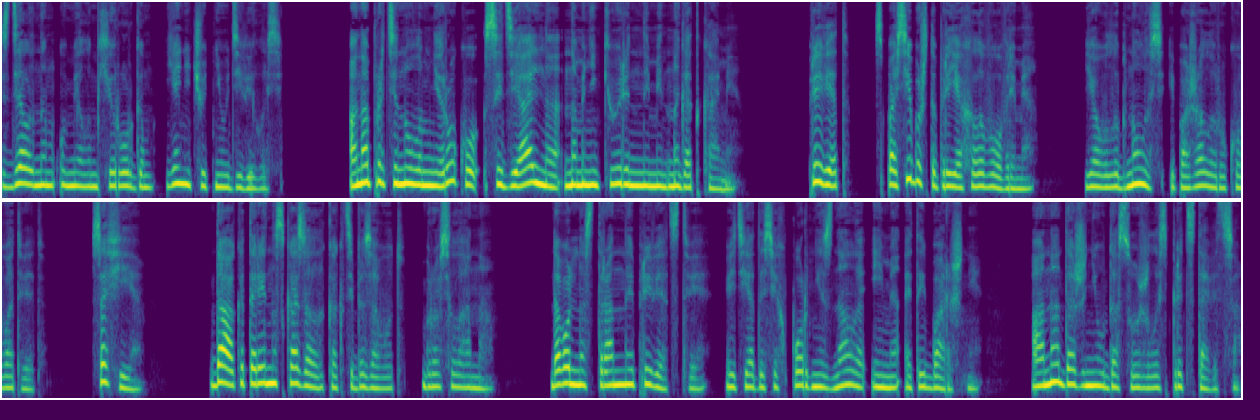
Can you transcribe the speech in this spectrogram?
сделанным умелым хирургом, я ничуть не удивилась. Она протянула мне руку с идеально наманикюренными ноготками. «Привет. Спасибо, что приехала вовремя». Я улыбнулась и пожала руку в ответ. «София». «Да, Катарина сказала, как тебя зовут», — бросила она. Довольно странное приветствие, ведь я до сих пор не знала имя этой барышни а она даже не удосужилась представиться.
